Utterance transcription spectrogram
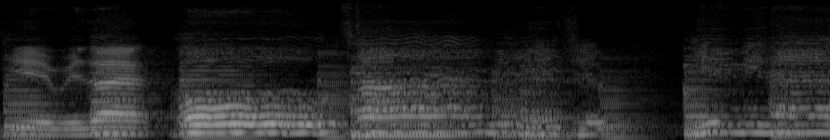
Give me that old time religion. Give me that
